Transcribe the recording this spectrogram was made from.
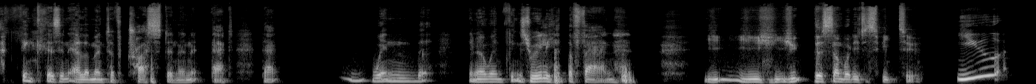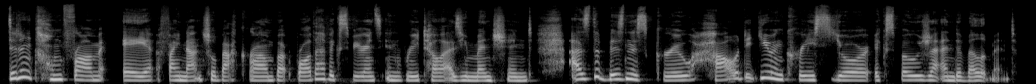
I think there's an element of trust and that that when the, you know when things really hit the fan, you, you, you, there's somebody to speak to. You didn't come from a financial background, but rather have experience in retail, as you mentioned. As the business grew, how did you increase your exposure and development?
